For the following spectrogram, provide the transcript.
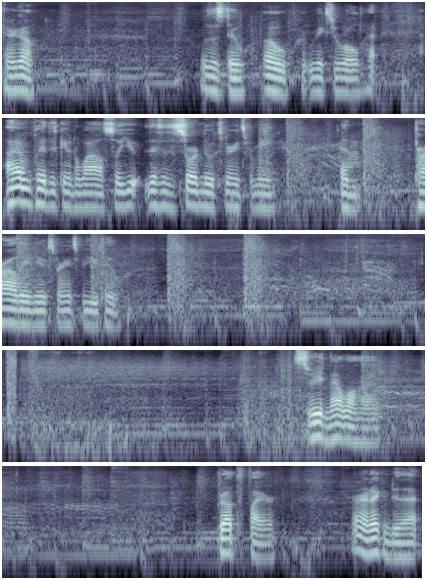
There we go. What does this do? Oh, it makes you roll. I haven't played this game in a while, so you this is a sort of new experience for me, and probably a new experience for you too. Sweet, an outlaw hat. Put out the fire. Alright, I can do that.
